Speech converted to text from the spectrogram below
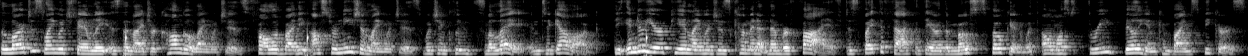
The largest language family is the Niger-Congo languages, followed by the Austronesian languages, which includes Malay and Tagalog. The Indo-European languages come in at number 5, despite the fact that they are the most spoken, with almost 3 billion combined speakers.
